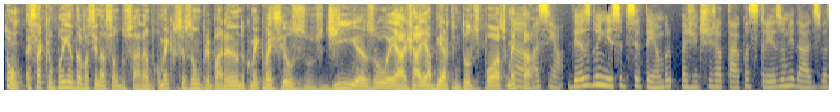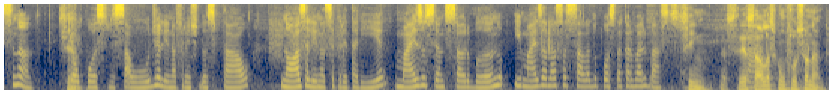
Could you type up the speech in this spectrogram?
Tom, essa campanha da vacinação do sarampo, como é que vocês estão preparando? Como é que vai ser os, os dias? Ou é, já é aberto em todos os postos? Como Não, é que tá? Assim, ó, desde o início de setembro, a gente já está com as três unidades vacinando. Certo. Que é o posto de saúde ali na frente do hospital, nós ali na secretaria, mais o centro de saúde urbano e mais a nossa sala do posto da Carvalho Bastos. Sim, as três tá. salas com funcionando.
